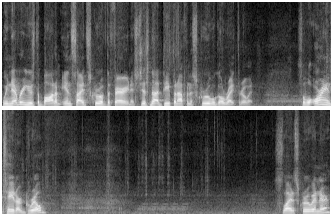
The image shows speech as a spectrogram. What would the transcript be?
we never use the bottom inside screw of the fairing. It's just not deep enough and a screw will go right through it. So we'll orientate our grill Slide a screw in there.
